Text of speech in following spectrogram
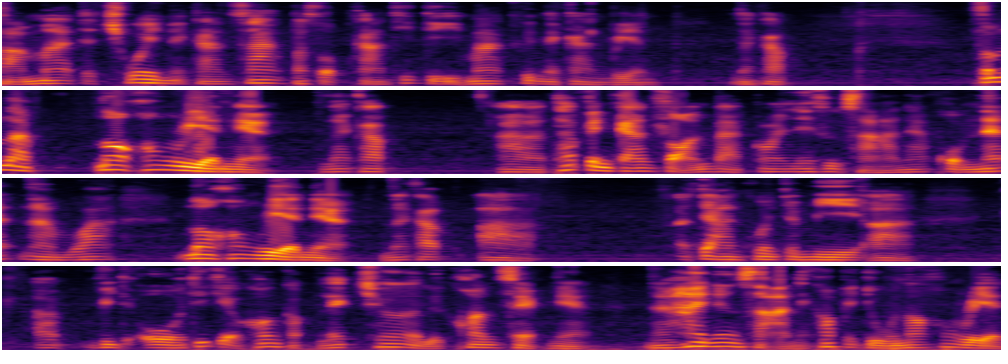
สามารถจะช่วยในการสร้างประสบการณ์ที่ดีมากขึ้นในการเรียนนะครับสำหรับนอกห้องเรียนเนี่ยนะครับถ้าเป็นการสอนแบบกรณีศึกษานะผมแนะนำว่านอกห้องเรียนเนี่ยนะครับอาอาจารย์ควรจะมีวิดีโอที่เกี่ยวข้องกับเลคเชอร์หรือคอนเซปต์เนี่ย นะให้นักศึกษาเนี่ยเข้าไปดูนอกห้องเรียน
